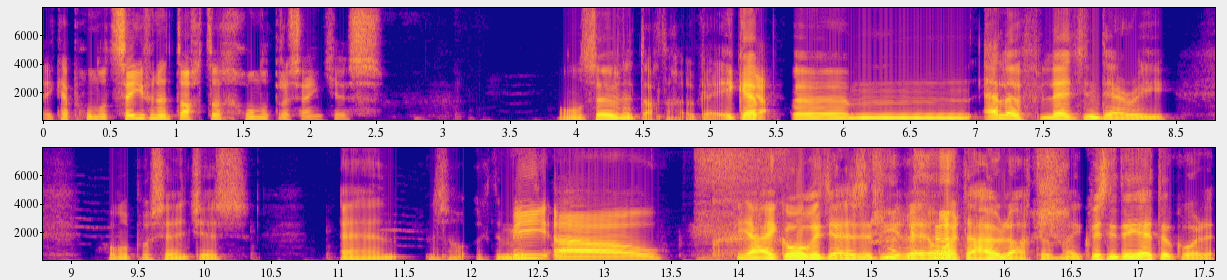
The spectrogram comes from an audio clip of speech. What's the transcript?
ik heb 187 100 procentjes. 187, oké. Ik heb ehm 11 Legendary 100%'jes. En zal ik de Miauw. Ja, ik hoor het. Ja, hij zit hier eh, heel hard te huilen achter me. Ik wist niet dat jij het ook hoorde.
